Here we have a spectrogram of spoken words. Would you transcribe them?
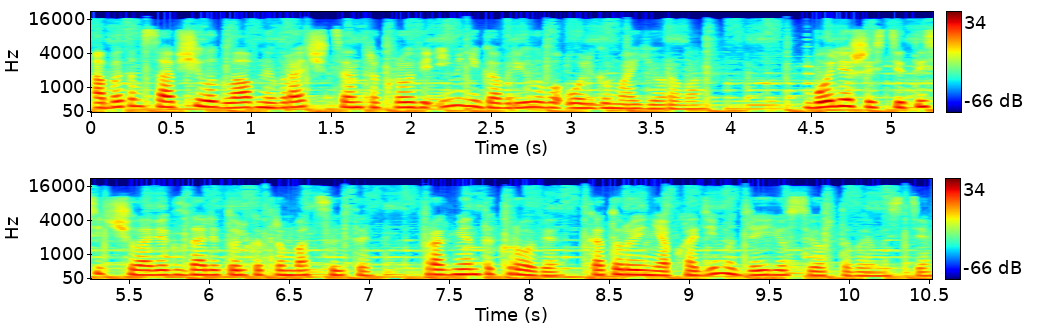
Об этом сообщила главный врач Центра крови имени Гаврилова Ольга Майорова. Более 6 тысяч человек сдали только тромбоциты, фрагменты крови, которые необходимы для ее свертываемости.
